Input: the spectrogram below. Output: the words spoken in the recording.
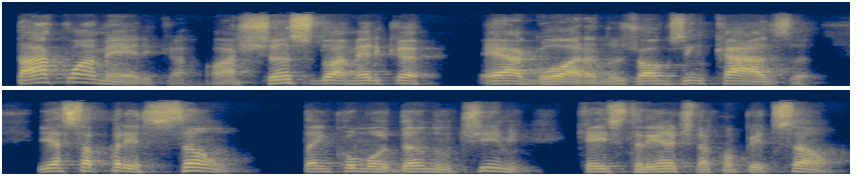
está com o América. A chance do América é agora, nos jogos em casa. E essa pressão está incomodando um time que é estreante na competição?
